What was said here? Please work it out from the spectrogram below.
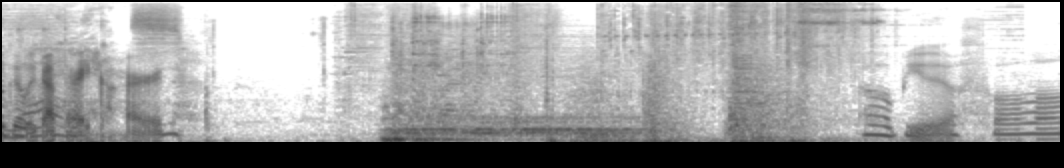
Oh the good, we got the right card. Oh, beautiful. I'll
